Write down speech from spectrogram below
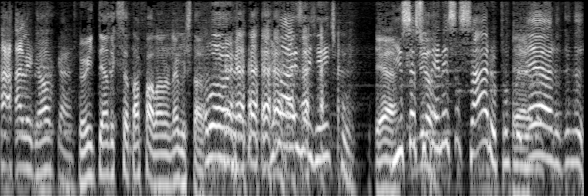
legal, cara. Eu entendo o que você tá falando, né, Gustavo? Pô, é demais a gente, pô. É. Isso é super Entendeu? necessário pro projeto. É, entendeu?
